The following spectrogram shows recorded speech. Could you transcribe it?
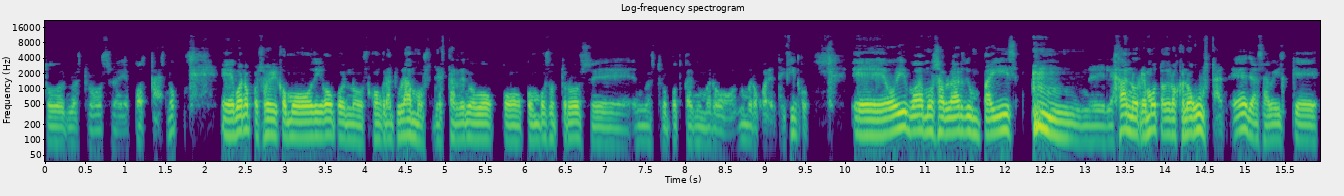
todos nuestros podcasts, ¿no? Bueno, pues hoy, como digo, pues nos congratulamos de estar de nuevo con, con vosotros en nuestro podcast número, número 45. hoy vamos hablar de un país lejano, remoto, de los que nos gustan. ¿eh? Ya sabéis que,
